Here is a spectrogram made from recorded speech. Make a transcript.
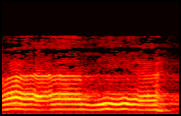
حامية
